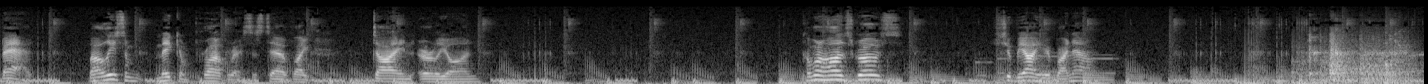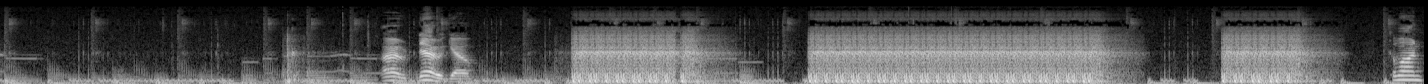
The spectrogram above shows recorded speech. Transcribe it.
bad. But at least I'm making progress instead of, like, dying early on. Come on, Hans Gross. You should be out here by now. Oh, there we go. Come on.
